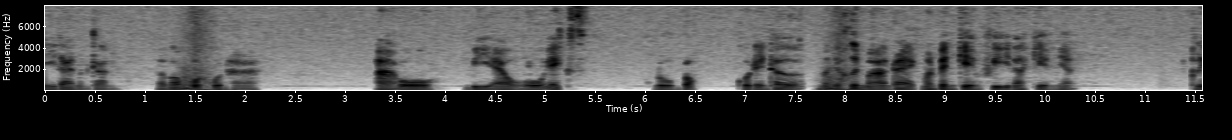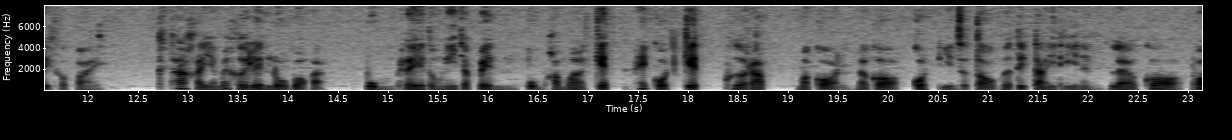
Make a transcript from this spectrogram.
นี้ได้เหมือนกัน แล้วก็กดค้นหา R O B L O X Roblox กด Enter มันจะขึ้นมาอันแรก มันเป็นเกมฟรีนะเกมเนี้ยคลิกเข้าไป ถ้าใครยังไม่เคยเล่น Roblox อะปุ่ม Play ตรงนี้จะเป็นปุ่มคำว่า Get ให้กด Get เพื่อรับมาก่อน แล้วก็กด Install เพื่อติดตั้งอีกทีหนึ่ง แล้วก็พอ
